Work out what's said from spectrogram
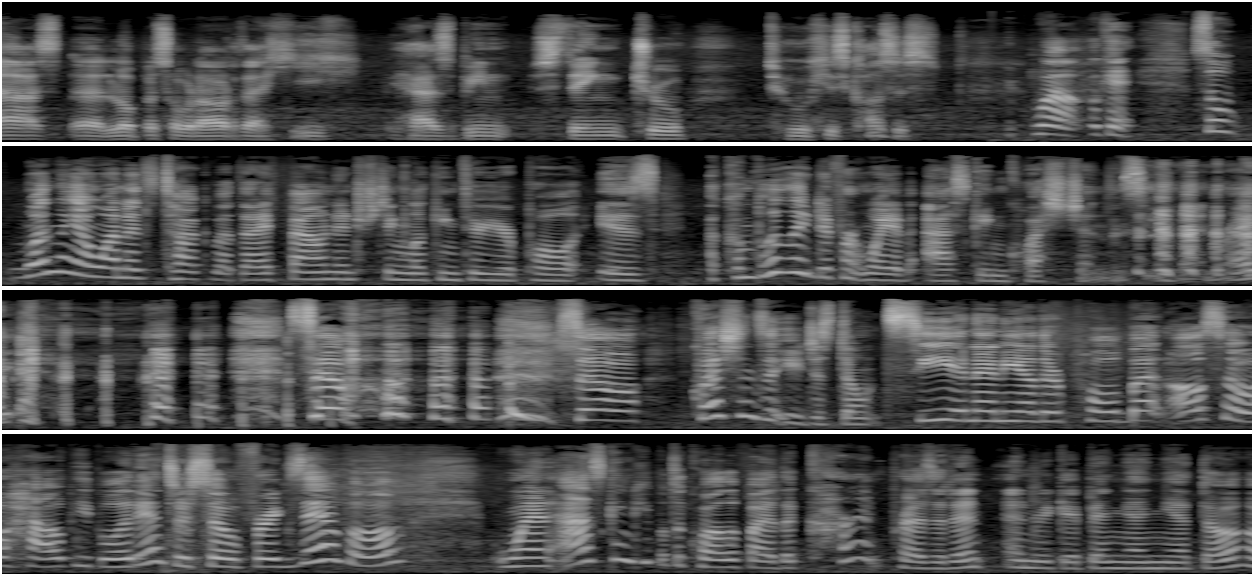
as uh, lopez obrador that he has been staying true to his causes Well, okay. So one thing I wanted to talk about that I found interesting looking through your poll is a completely different way of asking questions, even right. so, so questions that you just don't see in any other poll, but also how people would answer. So, for example. When asking people to qualify the current president, Enrique Peña Nieto,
